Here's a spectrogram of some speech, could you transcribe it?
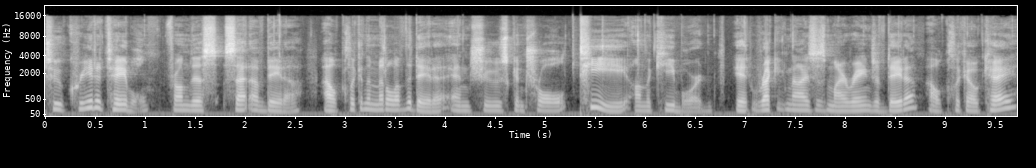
To create a table from this set of data, I'll click in the middle of the data and choose Control T on the keyboard. It recognizes my range of data. I'll click OK,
